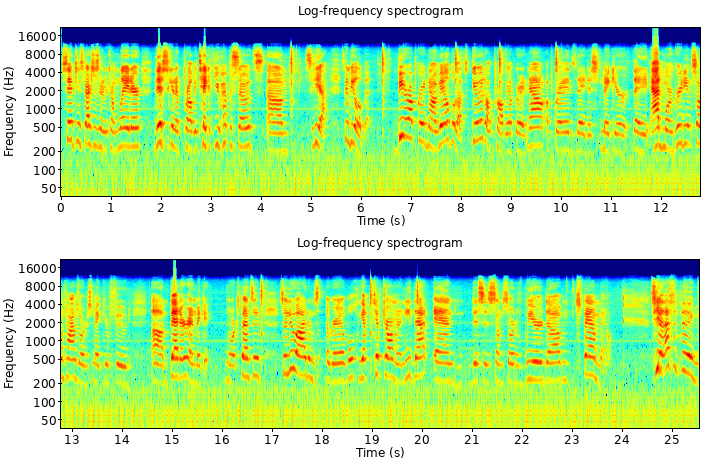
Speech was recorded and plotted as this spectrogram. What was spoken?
Safety inspection is going to become later. This is going to probably take a few episodes. Um, so yeah, it's going to be a little bit. Beer upgrade now available. That's good. I'll probably upgrade it now. Upgrades they just make your they add more ingredients sometimes, or just make your food um, better and make it more expensive. So new items agreeable. Yep, tip jar. I'm gonna need that, and this is some sort of weird um, spam mail. So yeah, that's the thing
